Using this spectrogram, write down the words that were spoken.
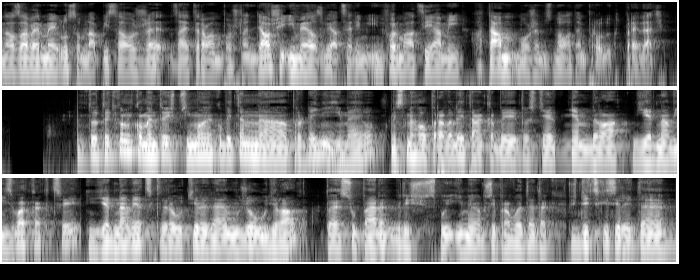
na záver mailu som napísal, že zajtra vám pošlem ďalší e-mail s viacerými informáciami a tam môžem znova ten produkt predať. To teď komentuješ přímo jakoby ten eh, prodejní e-mail. My jsme ho upravili tak, aby prostě v něm byla jedna výzva k akci, jedna věc, kterou ti lidé můžou udělat. To je super, když svůj e-mail připravujete, tak vždycky si dejte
